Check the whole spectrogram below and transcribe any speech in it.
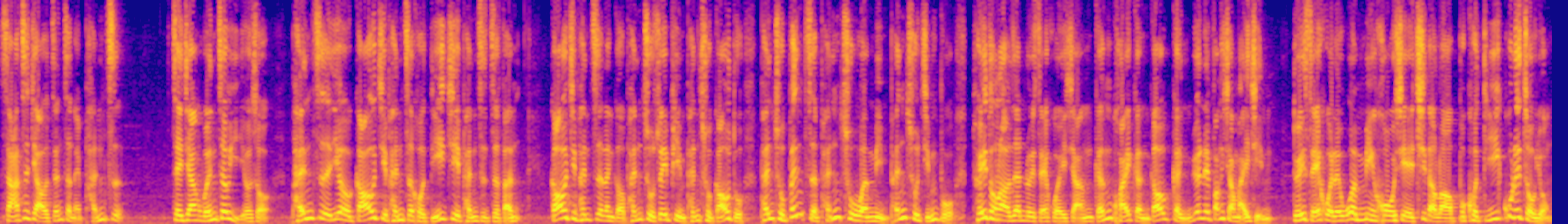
啥子叫真正的喷子？浙江温州益友说，喷子有高级喷子和低级喷子之分。高级喷子能够喷出水平、喷出高度、喷出本质、喷出文明、喷出进步，推动了人类社会向更快、更高、更远的方向迈进，对社会的文明和谐起到了不可低估的作用。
